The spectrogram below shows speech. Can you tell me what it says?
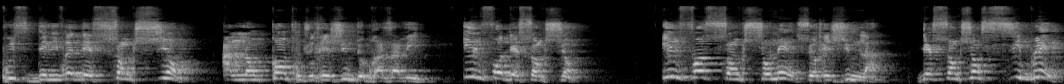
puisse délivrer des sanctions à l'encontre du régime de Brazzaville. Il faut des sanctions. Il faut sanctionner ce régime-là. Des sanctions ciblées.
